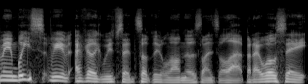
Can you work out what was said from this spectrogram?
mean, we we I feel like we've said something along those lines a lot, but I will say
